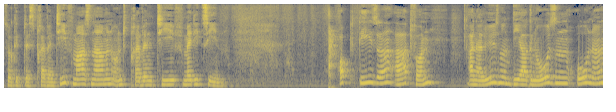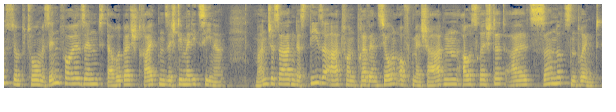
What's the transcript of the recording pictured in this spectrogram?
So gibt es Präventivmaßnahmen und Präventivmedizin. Ob diese Art von Analysen und Diagnosen ohne Symptome sinnvoll sind, darüber streiten sich die Mediziner. Manche sagen, dass diese Art von Prävention oft mehr Schaden ausrichtet als Nutzen bringt.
